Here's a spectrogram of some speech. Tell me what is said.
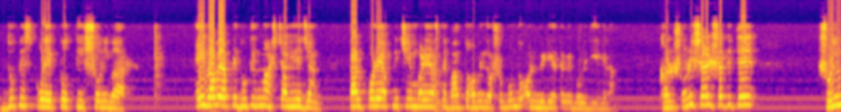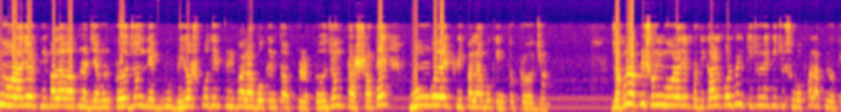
দু পিস করে প্রতি শনিবার। এইভাবে আপনি দু তিন মাস চালিয়ে যান। তারপরে আপনি চেম্বারে আসতে বাধ্য হবেন। দর্শক বন্ধু অন মিডিয়াতে আমি বলে দিয়ে গেলাম। কারণ শনি সাড়ে সাথীতে শনি মহারাজের কৃপালাভ আপনার যেমন প্রয়োজন, দেবগুরু বৃহস্পতির কৃপা লাভও কিন্তু আপনার প্রয়োজন। তার সাথে মঙ্গলের কৃপা লাভও কিন্তু প্রয়োজন। যখন আপনি শনি মহারাজের প্রতিকার করবেন, কিছু না কিছু শুভ ফল আপনি অতি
